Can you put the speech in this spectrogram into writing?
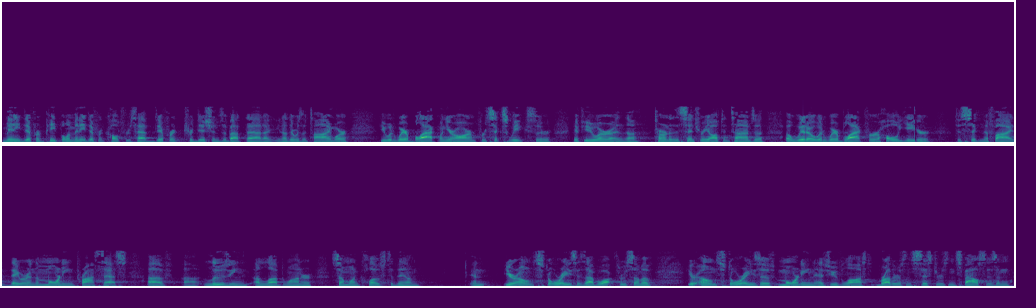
many different people in many different cultures have different traditions about that. I, you know, there was a time where you would wear black on your arm for six weeks, or if you were in the turn of the century, oftentimes a, a widow would wear black for a whole year to signify they were in the mourning process of uh, losing a loved one or someone close to them. And your own stories, as I've walked through some of your own stories of mourning as you've lost brothers and sisters and spouses. And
